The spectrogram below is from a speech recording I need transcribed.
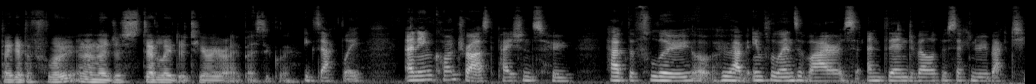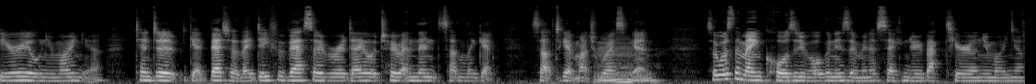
they get the flu and then they just steadily deteriorate, basically. Exactly. And in contrast, patients who have the flu or who have influenza virus and then develop a secondary bacterial pneumonia tend to get better. They defervesce over a day or two and then suddenly get start to get much worse Mm. again. So, what's the main causative organism in a secondary bacterial pneumonia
